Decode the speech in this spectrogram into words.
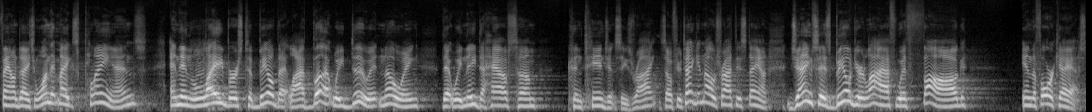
foundation, one that makes plans and then labors to build that life, but we do it knowing that we need to have some contingencies, right? So if you're taking notes, write this down. James says, build your life with fog in the forecast.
